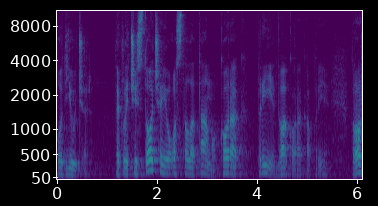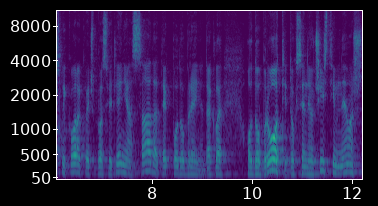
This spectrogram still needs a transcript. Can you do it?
od jučer. Dakle, čistoća je ostala tamo, korak prije, dva koraka prije. Prošli korak već prosvjetljenja, a sada tek podobrenja. Dakle, o dobroti dok se ne očistim nemaš,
